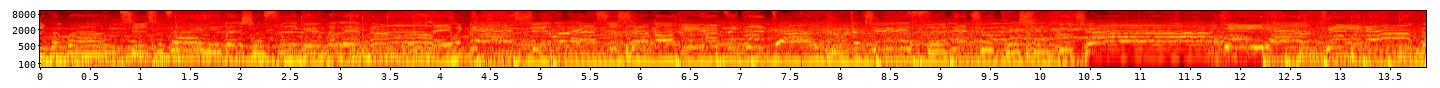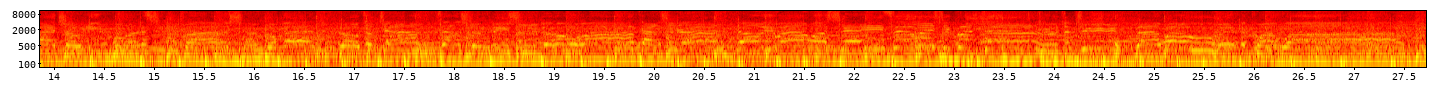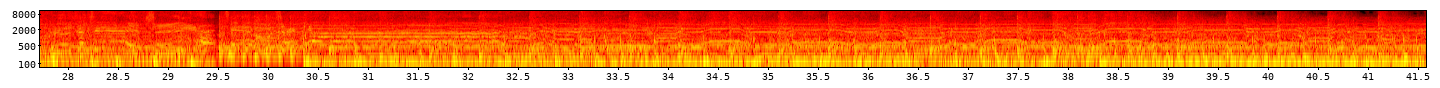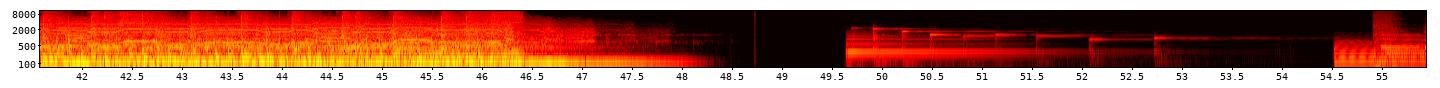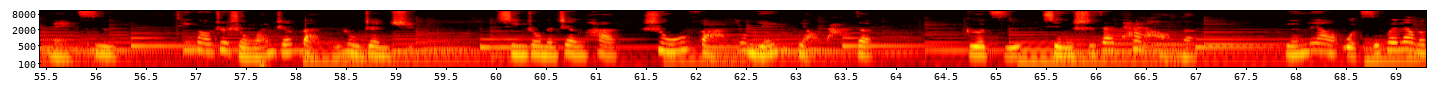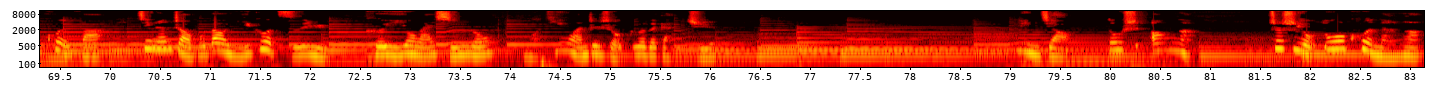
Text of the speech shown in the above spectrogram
盼望此生再奔向思念的脸庞。每次听到这首完整版的入阵曲，心中的震撼是无法用言语表达的。歌词写的实在太好了，原谅我词汇量的匮乏，竟然找不到一个词语可以用来形容我听完这首歌的感觉。韵脚都是昂啊，这是有多困难啊！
